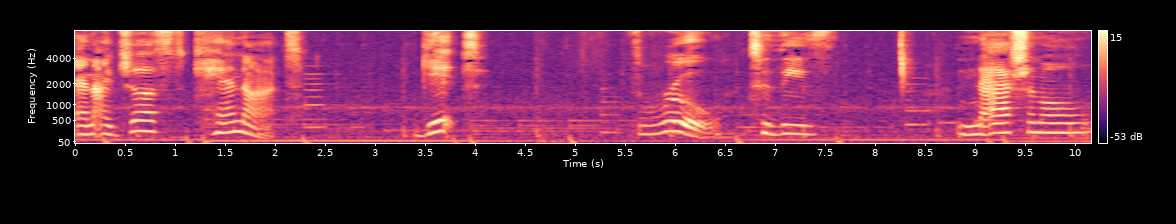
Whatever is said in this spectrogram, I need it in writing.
And I just cannot get through to these national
